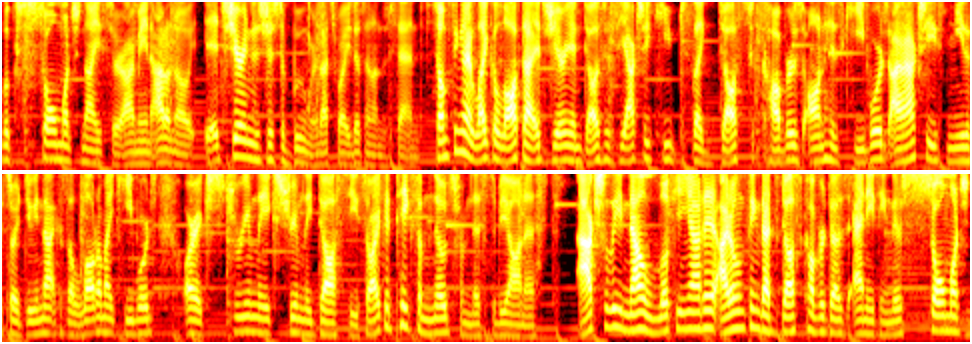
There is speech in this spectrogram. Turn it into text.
look so much nicer. I mean, I don't know. It's Jerian is just a boomer. That's why he doesn't understand. Something I like a lot that It's does is he actually keeps like dust covers on his keyboards. I actually need to start doing that because a lot of my keyboards are extremely, extremely dusty. So I could take some notes from this, to be honest. Actually, now looking at it, I don't think that dust cover does anything. There's so much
